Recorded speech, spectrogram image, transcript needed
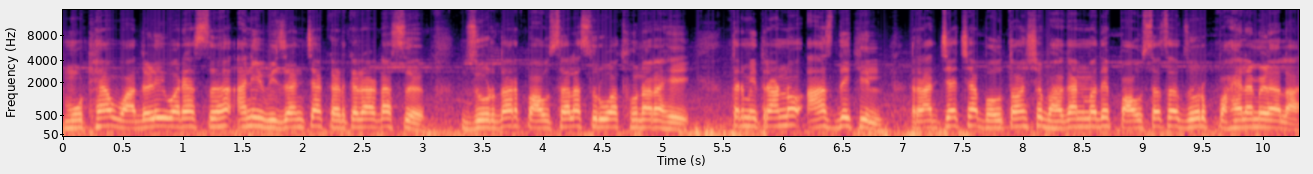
मोठ्या वादळी वाऱ्यासह आणि विजांच्या कडकडाटासह जोरदार पावसाला सुरुवात होणार आहे. तर मित्रांनो आज देखील राज्याच्या बहुतांश भागांमध्ये पावसाचा जोर पाहायला मिळाला.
